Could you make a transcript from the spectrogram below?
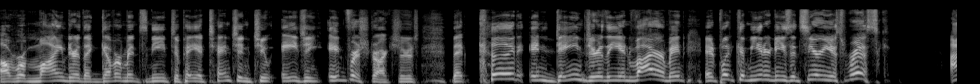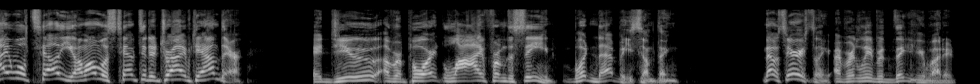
a reminder that governments need to pay attention to aging infrastructures that could endanger the environment and put communities at serious risk. I will tell you, I'm almost tempted to drive down there and do a report live from the scene. Wouldn't that be something? No, seriously, I've really been thinking about it.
